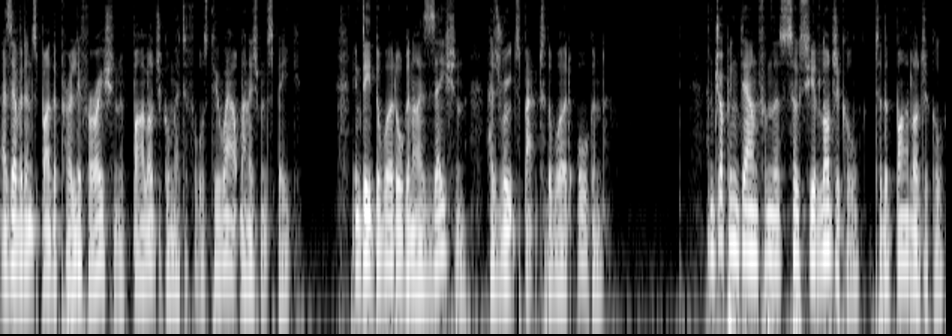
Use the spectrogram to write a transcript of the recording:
as evidenced by the proliferation of biological metaphors throughout management speak. Indeed, the word organization has roots back to the word organ. And dropping down from the sociological to the biological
